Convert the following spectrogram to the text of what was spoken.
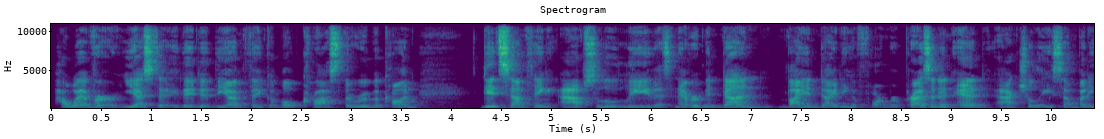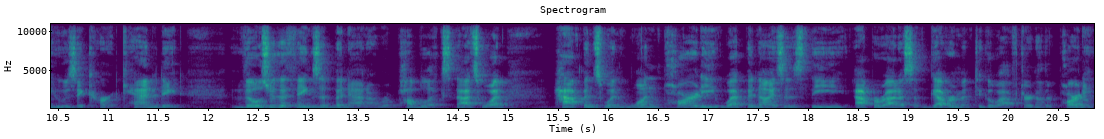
However, yesterday they did the unthinkable, crossed the Rubicon, did something absolutely that's never been done by indicting a former president and actually somebody who is a current candidate. Those are the things of banana republics. That's what happens when one party weaponizes the apparatus of government to go after another party.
